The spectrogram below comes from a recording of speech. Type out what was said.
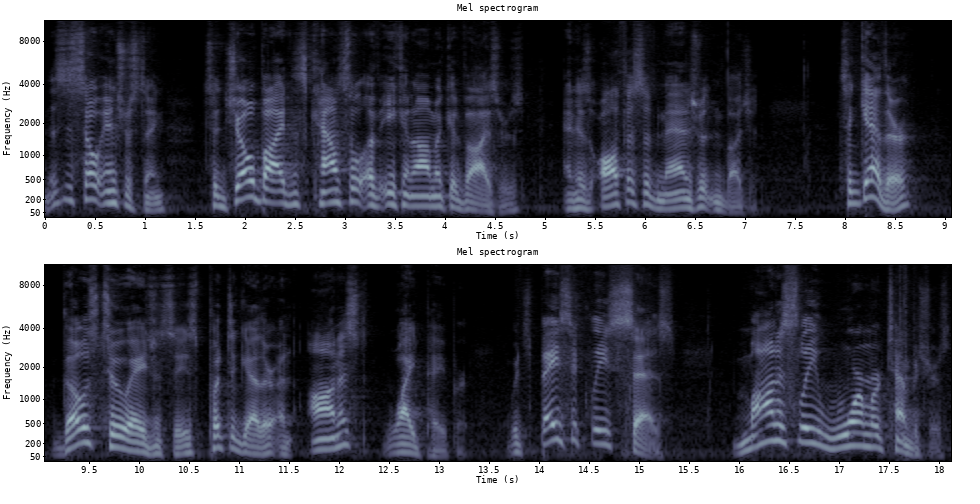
this is so interesting, to Joe Biden's Council of Economic Advisors and his Office of Management and Budget. Together, those two agencies put together an honest white paper, which basically says modestly warmer temperatures,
